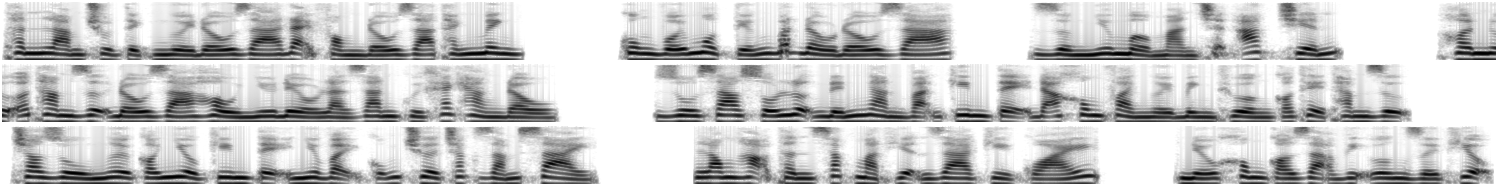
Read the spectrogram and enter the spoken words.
thân làm chủ tịch người đấu giá đại phòng đấu giá Thánh Minh. Cùng với một tiếng bắt đầu đấu giá, dường như mở màn trận ác chiến. Hơn nữa tham dự đấu giá hầu như đều là gian quý khách hàng đầu. Dù sao số lượng đến ngàn vạn kim tệ đã không phải người bình thường có thể tham dự. Cho dù người có nhiều kim tệ như vậy cũng chưa chắc dám xài. Long hạo thần sắc mặt hiện ra kỳ quái, nếu không có dạ vị ương giới thiệu,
